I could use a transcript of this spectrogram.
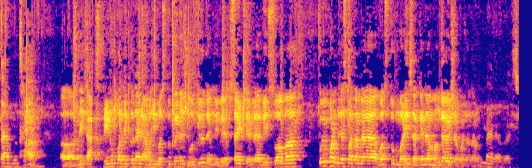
સાબુ છે. હા. નહીં આ સ્ક્રીન ઉપર જે કદાચ આ બધી વસ્તુ કોઈને જોતી હોય તો એમની વેબસાઇટ છે એટલે વિશ્વમાં કોઈ પણ દેશમાં તમે આ વસ્તુ મળી શકે ને મંગાવી શકો છો તમે. બરાબર છે.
